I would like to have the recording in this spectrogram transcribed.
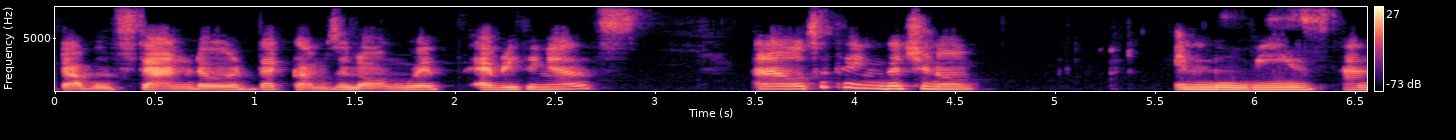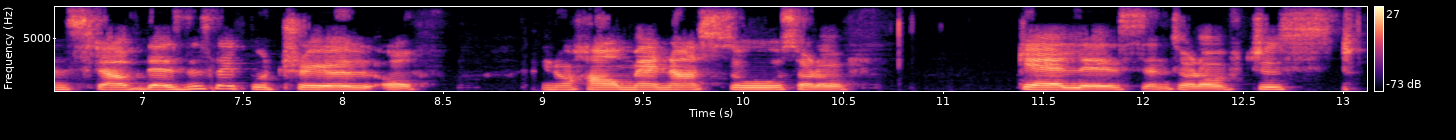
double standard that comes along with everything else. And i also think that you know in movies and stuff there's this like portrayal of you know how men are so sort of careless and sort of just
